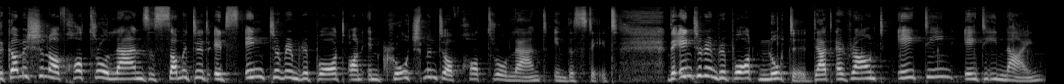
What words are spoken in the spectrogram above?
The Commission of Satra Lands submitted its interim report on encroachment of Satra land in the state. The interim report noted that around 1889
